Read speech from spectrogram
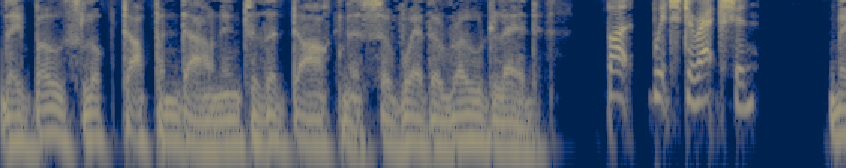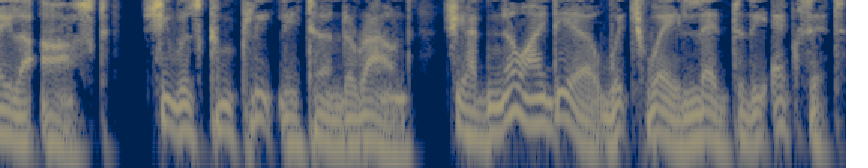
They both looked up and down into the darkness of where the road led. But which direction? Mela asked. She was completely turned around. She had no idea which way led to the exit.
